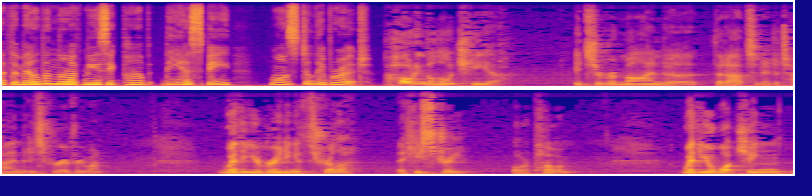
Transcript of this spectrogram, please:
at the Melbourne live music pub, the Espy, was deliberate. Holding the launch here, it's a reminder that arts and entertainment is for everyone. Whether you're reading a thriller, a history, or a poem, whether you're watching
